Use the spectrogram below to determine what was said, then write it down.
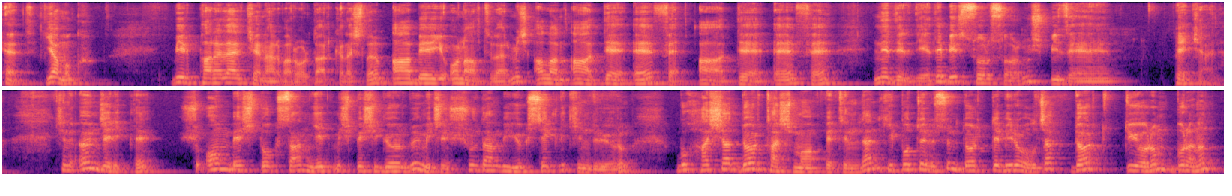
Evet yamuk bir paralel kenar var orada arkadaşlarım. AB'yi 16 vermiş. Alan ADEF. ADEF nedir diye de bir soru sormuş bize. Pekala. Şimdi öncelikle şu 15, 90, 75'i gördüğüm için şuradan bir yükseklik indiriyorum. Bu haşa 4 haş muhabbetinden hipotenüsün dörtte biri olacak. 4 diyorum buranın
